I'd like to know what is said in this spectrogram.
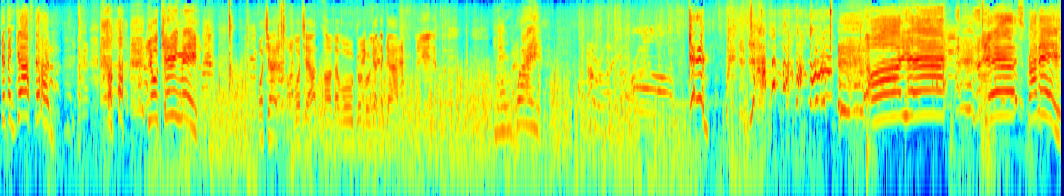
Get the gaff, Dad! You're kidding me! Watch out, watch out. Oh, that will good, we'll get the gaff. Yeah, yeah, yeah. No way! Get him! yeah! oh, yeah! Yes, Manny!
